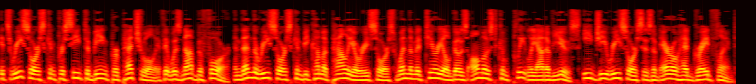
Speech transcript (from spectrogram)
its resource can proceed to being perpetual if it was not before, and then the resource can become a paleoresource when the material goes almost completely out of use e.g. resources of arrowhead-grade flint.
